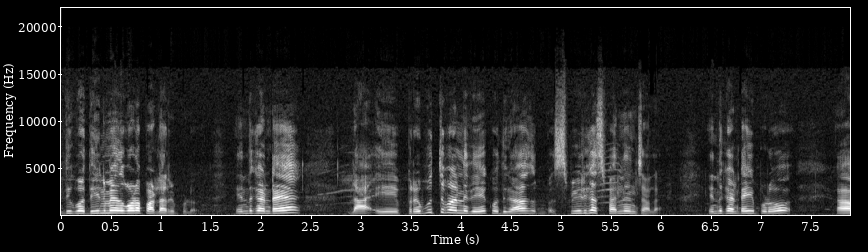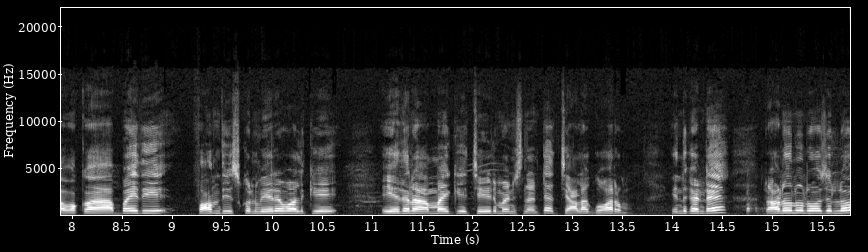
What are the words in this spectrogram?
ఇదిగో దీని మీద కూడా పడ్డారు ఇప్పుడు. ఎందుకంటే ఈ ప్రభుత్వం అనేది కొద్దిగా స్పీడ్గా స్పందించాలి. ఎందుకంటే ఇప్పుడు ఒక అబ్బాయిది ఫామ్ తీసుకొని వేరే వాళ్ళకి ఏదైనా అమ్మాయికి చేయడం మనిషిని అంటే అది చాలా ఘోరం. ఎందుకంటే రానున్న రోజుల్లో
